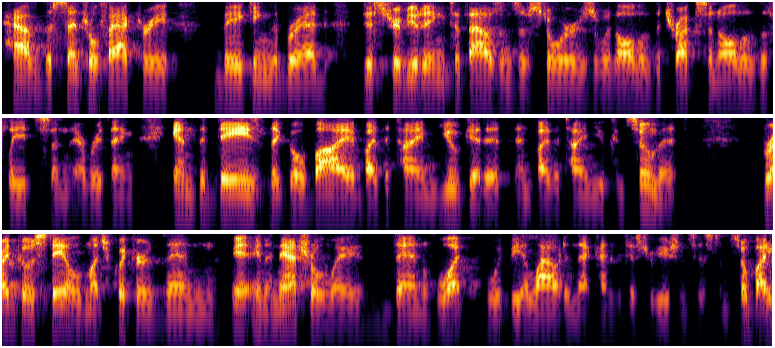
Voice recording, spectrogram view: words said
have the central factory baking the bread distributing to thousands of stores with all of the trucks and all of the fleets and everything. And the days that go by by the time you get it and by the time you consume it, bread goes stale much quicker than in a natural way than what would be allowed in that kind of a distribution system. So by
